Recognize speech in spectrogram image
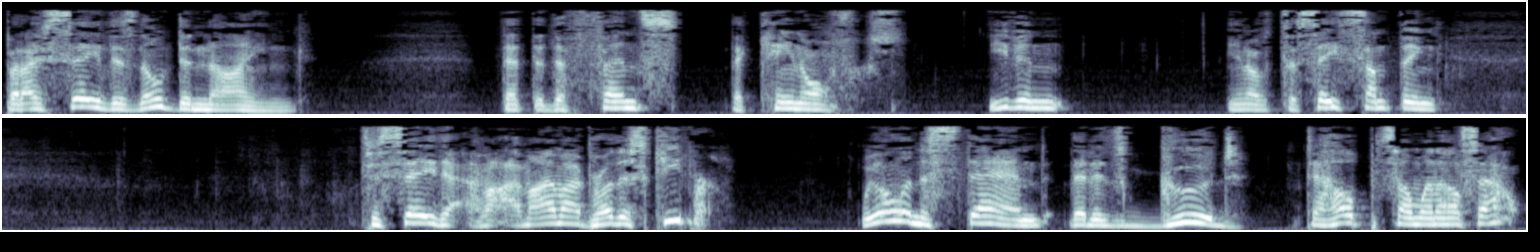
But I say there's no denying that the defense that Cain offers, even, you know, to say something to say that, am I my brother's keeper? We all understand that it's good to help someone else out.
